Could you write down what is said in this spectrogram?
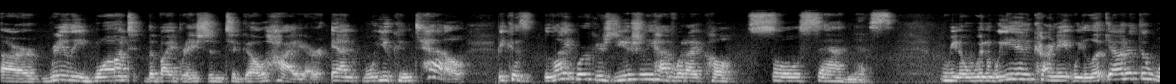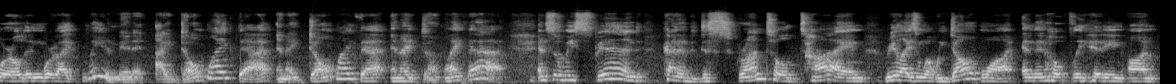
are really want the vibration to go higher, and you can tell because light workers usually have what I call soul sadness. You know, when we incarnate, we look out at the world and we're like, wait a minute, I don't like that, and I don't like that, and I don't like that. And so we spend kind of disgruntled time realizing what we don't want and then hopefully hitting on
